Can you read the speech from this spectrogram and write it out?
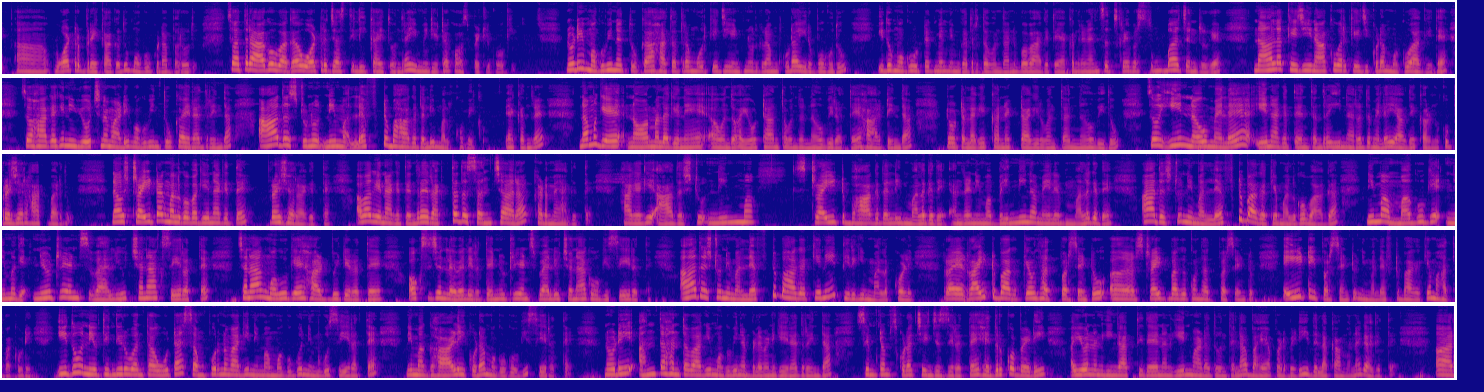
ವಾಟರ್ ಬ್ರೇಕ್ ಆಗೋದು, ಮಗು ಕೂಡ ಬರೋದು. ಸೊ ಆ ಥರ ಆಗುವಾಗ ವಾಟ್ರ್ ಜಾಸ್ತಿ ಲೀಕ್ ಆಯಿತು ಅಂದರೆ ಇಮಿಡಿಯೇಟಾಗಿ ಹಾಸ್ಪಿಟ್ಲಿಗೆ ಹೋಗಿ. ನೋಡಿ, ಮಗುವಿನ ತೂಕ ಹತ್ತತ್ರ ಮೂರು ಕೆ ಜಿ ಎಂಟುನೂರು ಗ್ರಾಮ್ ಕೂಡ ಇರಬಹುದು. ಇದು ಮಗು ಹುಟ್ಟಿದ ಮೇಲೆ ನಿಮ್ಗೆ ಅದರದ ಒಂದು ಅನುಭವ ಆಗುತ್ತೆ. ಯಾಕಂದರೆ ನನ್ನ ಸಬ್ಸ್ಕ್ರೈಬರ್ಸ್ ತುಂಬ ಜನರಿಗೆ ನಾಲ್ಕು ಕೆ ಜಿ ನಾಲ್ಕೂವರೆ ಕೆ ಜಿ ಕೂಡ ಮಗು ಆಗಿದೆ. ಸೊ, ಹಾಗಾಗಿ ನೀವು ಯೋಚನೆ ಮಾಡಿ, ಮಗುವಿನ ತೂಕ ಇರೋದ್ರಿಂದ ಆದಷ್ಟು ನಿಮ್ಮ ಲೆಫ್ಟ್ ಭಾಗದಲ್ಲಿ ಮಲ್ಕೋಬೇಕು. ಯಾಕಂದರೆ ನಮಗೆ ನಾರ್ಮಲಾಗೇ ಒಂದು ಅಯೋಟ ಅಂತ ಒಂದು ನರ್ವ್ ಇರುತ್ತೆ ಹಾರ್ಟಿಂದ ಟೋಟಲಾಗಿ ಕನೆಕ್ಟ್ ಆಗಿರುವಂಥ ನರ್ವ್ ಇದು. ಸೊ, ಈ ನರ್ವ್ ಮೇಲೆ ಏನಾಗುತ್ತೆ ಅಂತಂದರೆ ಈ ನರದ ಮೇಲೆ ಯಾವುದೇ ಕಾರಣಕ್ಕೂ ಪ್ರೆಷರ್ ಹಾಕಬಾರ್ದು. ನಾವು ಸ್ಟ್ರೈಟಾಗಿ ಮಲಗೋವಾಗ ಏನಾಗುತ್ತೆ? ಪ್ರೆಷರ್ ಆಗುತ್ತೆ. ಅವಾಗ ಏನಾಗುತ್ತೆ ಅಂದರೆ ರಕ್ತದ ಸಂಚಾರ ಕಡಿಮೆ ಆಗುತ್ತೆ. ಹಾಗಾಗಿ ಆದಷ್ಟು ನಿಮ್ಮ ಸ್ಟ್ರೈಟ್ ಭಾಗದಲ್ಲಿ ಮಲಗದೆ, ಅಂದರೆ ನಿಮ್ಮ ಬೆನ್ನಿನ ಮೇಲೆ ಮಲಗದೆ, ಆದಷ್ಟು ನಿಮ್ಮ ಲೆಫ್ಟ್ ಭಾಗಕ್ಕೆ ಮಲಗುವಾಗ ನಿಮ್ಮ ಮಗುಗೆ ನಿಮಗೆ ನ್ಯೂಟ್ರಿಯೆಂಟ್ಸ್ ವ್ಯಾಲ್ಯೂ ಚೆನ್ನಾಗಿ ಸೇರುತ್ತೆ. ಚೆನ್ನಾಗಿ ಮಗುಗೆ ಹಾರ್ಟ್ ಬೀಟ್ ಇರುತ್ತೆ ಆಕ್ಸಿಜನ್ ಲೆವೆಲ್ ಇರುತ್ತೆ, ನ್ಯೂಟ್ರಿಯೆಂಟ್ಸ್ ವ್ಯಾಲ್ಯೂ ಚೆನ್ನಾಗಿ ಹೋಗಿ ಸೇರುತ್ತೆ. ಆದಷ್ಟು ನಿಮ್ಮ ಲೆಫ್ಟ್ ಭಾಗಕ್ಕೇ ತಿರುಗಿ ಮಲ್ಕೊಳ್ಳಿ. ರೈಟ್ ಭಾಗಕ್ಕೆ ಒಂದು ಹತ್ತು ಪರ್ಸೆಂಟು ಸ್ಟ್ರೈಟ್ ಭಾಗಕ್ಕೆ ಒಂದು ಹತ್ತು ಪರ್ಸೆಂಟು, ಏಯ್ಟಿ ಪರ್ಸೆಂಟು ನಿಮ್ಮ ಲೆಫ್ಟ್ ಭಾಗಕ್ಕೆ ಮಹತ್ವ ಕೊಡಿ. ಇದು ನೀವು ತಿಂದಿರುವಂಥ ಊಟ, ಸಂಪೂರ್ಣವಾಗಿ ನಿಮ್ಮ ಮಗುಗೂ ನಿಮಗೂ ಸೇರುತ್ತೆ. ನಿಮ್ಮ ಗಾಳಿ ಕೂಡ ಮಗುಗೋಗಿ ಸೇರುತ್ತೆ. ನೋಡಿ, ಹಂತ ಹಂತವಾಗಿ ಮಗುವಿನ ಬೆಳವಣಿಗೆ ಇರೋದ್ರಿಂದ ಸಿಂಪ್ಟಮ್ಸ್ ಕೂಡ ಚೇಂಜಸ್ ಇರುತ್ತೆ. ಹೆದರ್ಕೋಬೇಡಿ. ಅಯ್ಯೋ, ನನಗೆ ಹಿಂಗಾಗ್ತಿದೆ ನನಗೇನು ಮಾಡೋದು ಅಂತೆಲ್ಲ ಭಯ ಪಡಬೇಡಿ. ಇದೆಲ್ಲ ಕಾಮನಾಗಿ ಆಗುತ್ತೆ.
